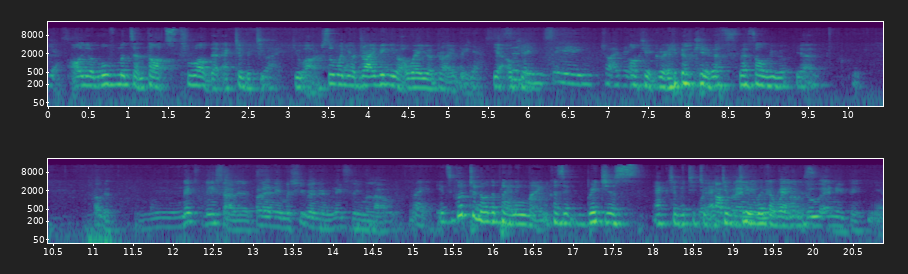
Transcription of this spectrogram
yes. all your movements and thoughts throughout that activity. Right. You are. So when you're driving, you're aware you're driving. Yes. Yeah. Okay. Sitting, seeing, driving. Okay, great. Okay, that's that's all you. Yeah. Okay. Next days are planning next day Right. It's good to know the planning mind because it bridges activity to activity planning, with we awareness. Cannot do anything. Yeah.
